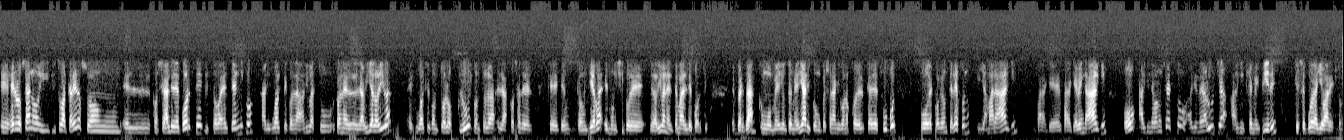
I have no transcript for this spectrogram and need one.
eh, Jero Lozano y Cristóbal Calero son el concejal de deporte, Cristóbal es el técnico, al igual que con la Oliva con el- la Villa La Oliva, igual que con todos los clubes con todas las, cosas del- que, que conlleva el municipio de, Oliva en el tema del deporte. Es verdad, como medio intermediario y como persona que conozco del, que del fútbol, puedo descolgar un teléfono y llamar a alguien para que para que venga alguien o alguien de baloncesto, alguien de la lucha, alguien que me pide que se pueda llevar esto.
